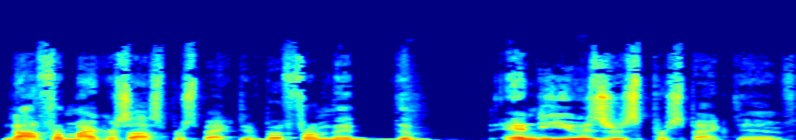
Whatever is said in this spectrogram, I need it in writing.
not from Microsoft's perspective, but from the the end user's perspective,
